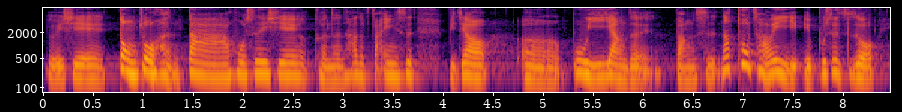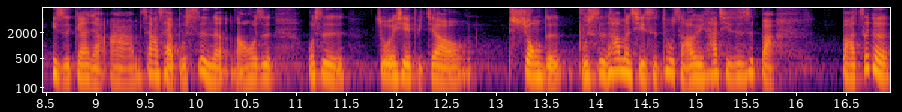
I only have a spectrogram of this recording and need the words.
有一些动作很大啊，或是一些可能他的反应是比较。呃，不一样的方式。那吐槽也也不是只有一直跟他讲啊，这样才不是呢。然后是或是做一些比较凶的，不是。他们其实吐槽语，他其实是把把这个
